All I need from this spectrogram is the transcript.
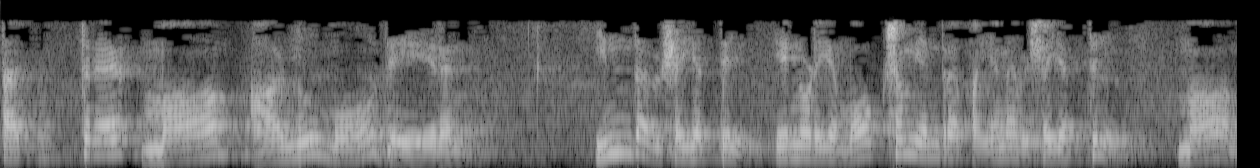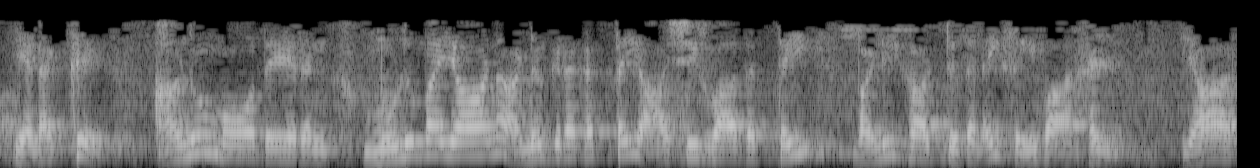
தத்ர மாம் அனுமோதேரன். இந்த விஷயத்தில் என்னுடைய மோக்ஷம் என்ற பயண விஷயத்தில் மாம் எனக்கு அனுமோதேரன் முழுமையான அனுகிரகத்தை ஆசீர்வாதத்தை வழிகாட்டுதலை செய்வார்கள். யார்?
